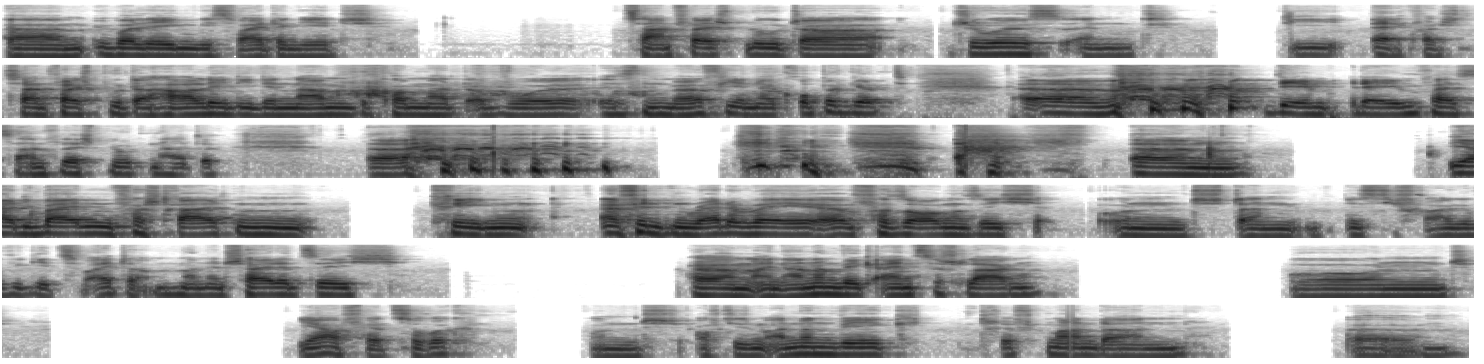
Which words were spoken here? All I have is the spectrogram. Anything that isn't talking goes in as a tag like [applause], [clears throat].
Ähm, überlegen, wie es weitergeht. Zahnfleischbluter Jules und die, äh Quatsch, Zahnfleischbluter Harley, die den Namen bekommen hat, obwohl es einen Murphy in der Gruppe gibt, ähm, [laughs] dem, der ebenfalls Zahnfleischbluten hatte. Äh, [laughs] ähm, ja, die beiden Verstrahlten kriegen finden Redaway, äh, versorgen sich und dann ist die Frage, wie geht's weiter? Man entscheidet sich, ähm, einen anderen Weg einzuschlagen und ja, fährt zurück. Und auf diesem anderen Weg trifft man dann ähm,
